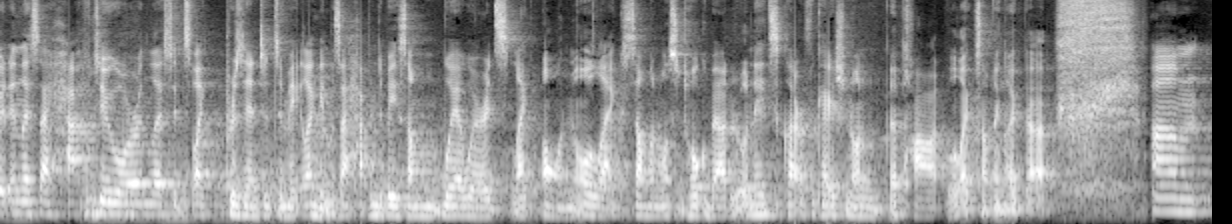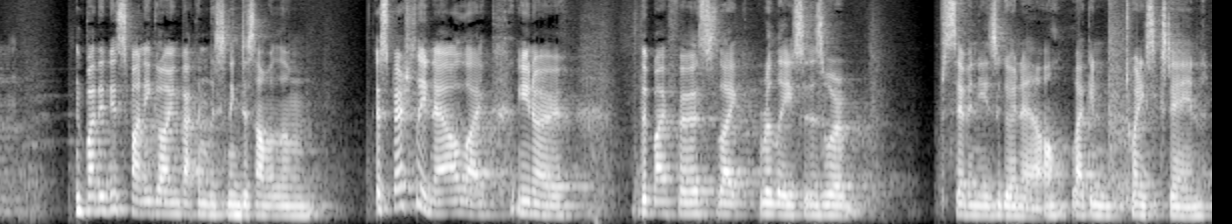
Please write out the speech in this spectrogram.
it unless I have to, or unless it's like presented to me. Like unless I happen to be somewhere where it's like on, or like someone wants to talk about it, or needs clarification on a part, or like something like that. Um, but it is funny going back and listening to some of them, especially now. Like you know, that my first like releases were seven years ago now, like in 2016,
